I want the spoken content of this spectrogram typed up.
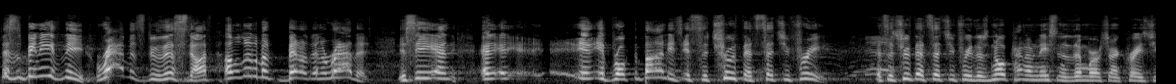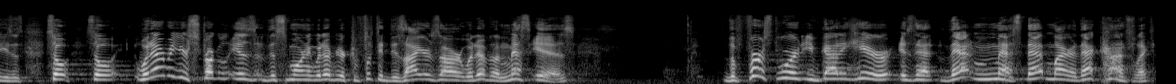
This is beneath me. Rabbits do this stuff. I'm a little bit better than a rabbit. You see, and, and it, it, it broke the bondage. It's the truth that sets you free. It's the truth that sets you free. There's no condemnation of them which are in Christ Jesus. So, so whatever your struggle is this morning, whatever your conflicted desires are, whatever the mess is, the first word you've got to hear is that that mess, that mire, that conflict,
